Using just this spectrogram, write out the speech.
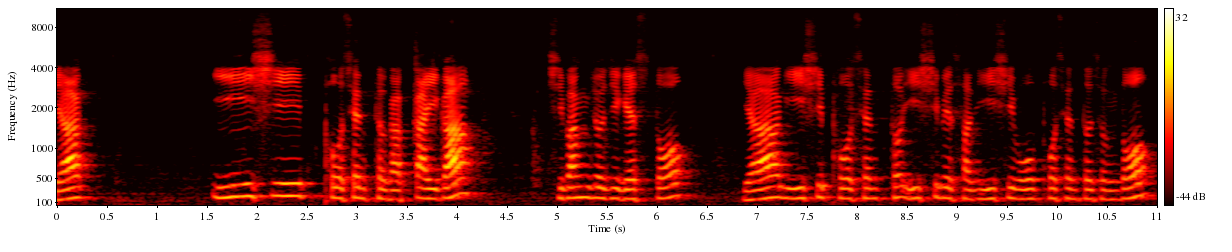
약 20% 가까이가 지방 조직에서도 약 20%, 20에서 한 25% 정도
